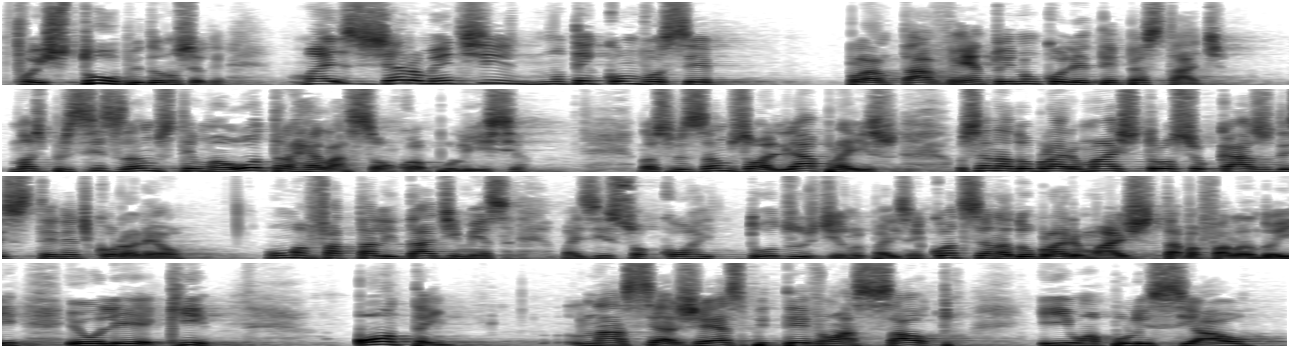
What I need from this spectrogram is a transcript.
foi estúpido, não sei o quê. Mas, geralmente, não tem como você plantar vento e não colher tempestade. Nós precisamos ter uma outra relação com a polícia. Nós precisamos olhar para isso. O senador Blairo Mais trouxe o caso desse tenente-coronel. Uma fatalidade imensa, mas isso ocorre todos os dias no país. Enquanto o senador Blairo Mais estava falando aí, eu olhei aqui. Ontem, na CEAGESP, teve um assalto e uma policial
